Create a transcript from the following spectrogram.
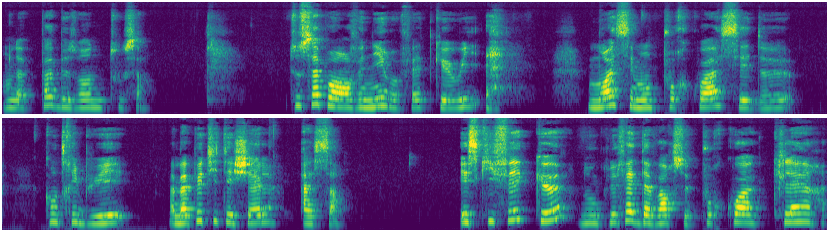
on n'a pas besoin de tout ça. Tout ça pour en revenir au fait que oui, moi, c'est mon pourquoi, c'est de contribuer à ma petite échelle à ça. Et ce qui fait que, donc le fait d'avoir ce pourquoi clair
